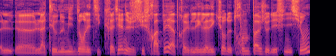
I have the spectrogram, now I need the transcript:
la théonomie dans l'éthique chrétienne, et je suis frappé, après la lecture de 30 pages de définition,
